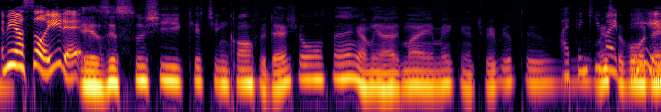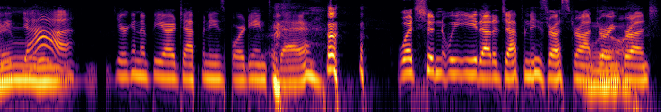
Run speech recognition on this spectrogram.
I mean, I'll still eat it. Is this sushi kitchen confidential thing? I mean, am I making a tribute to? I think you Mr. might be. Bourdain? Yeah. You're going to be our Japanese Bourdain today. what shouldn't we eat at a Japanese restaurant during brunch?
